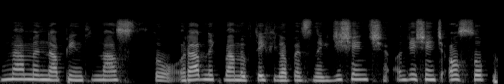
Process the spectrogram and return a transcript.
Mamy na 15 radnych, mamy w tej chwili obecnych 10, 10 osób,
